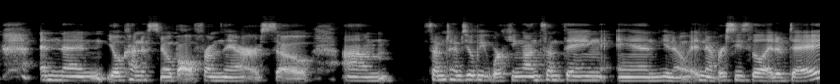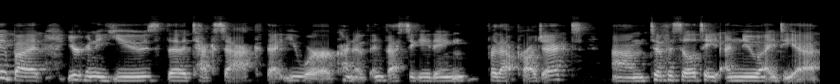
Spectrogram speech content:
and then you'll kind of snowball from there. So, um, sometimes you'll be working on something and you know it never sees the light of day but you're going to use the tech stack that you were kind of investigating for that project um, to facilitate a new idea.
